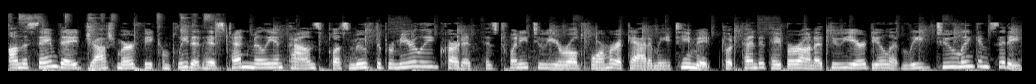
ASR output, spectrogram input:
On the same day Josh Murphy completed his £10 million plus move to Premier League Cardiff, his 22-year-old former academy teammate put pen to paper on a two-year deal at League Two Lincoln City.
